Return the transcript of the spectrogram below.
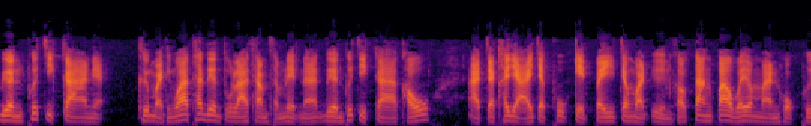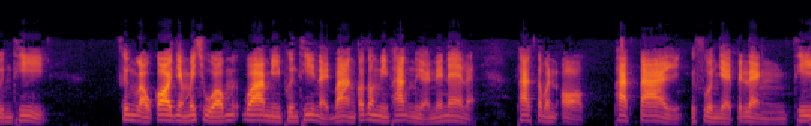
เดือนพฤศจิกาเนี่ย คือหมายถึงว่าถ้าเดือนตุลาทำสำเร็จนะ เดือนพฤศจิกาเขาอาจจะขยายจากภูเก็ตไปจังหวัดอื่นเขาตั้งเป้าไว้ประมาณหกพื้นที่ ซึ่งเราก็ยังไม่ชัวร์ว่ามีพื้นที่ไหนบ้าง ก็ต้องมีภาคเหนือแน่ๆแหละ ภาคตะวันออก ภาคใต้ ส่วนใหญ่เป็นแหล่งที่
